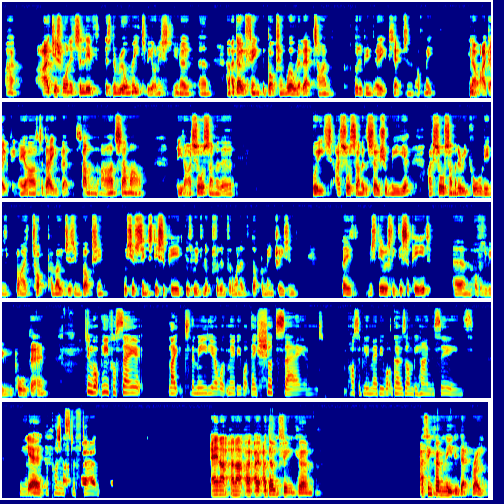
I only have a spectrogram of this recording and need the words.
I I just wanted to live as the real me, to be honest, you know. Um, and I don't think the boxing world at that time would have been very accepting of me. You know, I don't think they are today, but some are and some aren't. You know, I saw some of the tweets, I saw some of the social media, I saw some of the recordings by top promoters in boxing, which have since disappeared because we've looked for them for one of the documentaries and they've mysteriously disappeared. Um, obviously, been pulled down interesting what people say, like to the media, what maybe what they should say, and possibly maybe what goes on behind the scenes. You know, yeah, for pulling so, stuff uh, down. And I and I, I, I don't think um, I think I needed that break.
